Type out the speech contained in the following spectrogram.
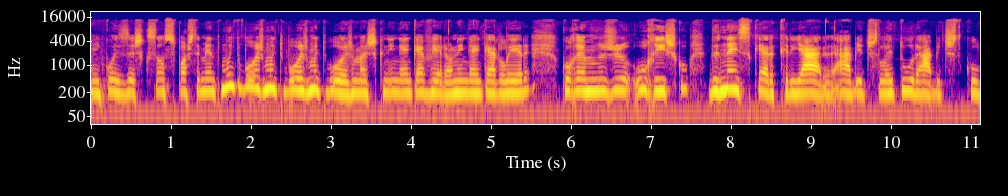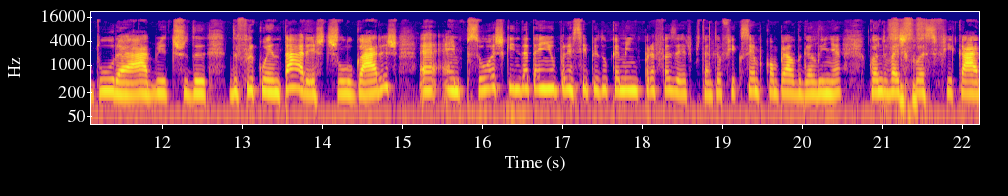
em coisas que são supostamente muito boas, muito boas, muito boas, mas que ninguém quer ver ou ninguém quer ler, corremos o risco de nem sequer criar hábitos de leitura, hábitos de cultura, hábitos de, de frequentar estes lugares eh, em pessoas que ainda têm o princípio do caminho para fazer. Portanto, eu fico sempre com pele de galinha quando vejo classificar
